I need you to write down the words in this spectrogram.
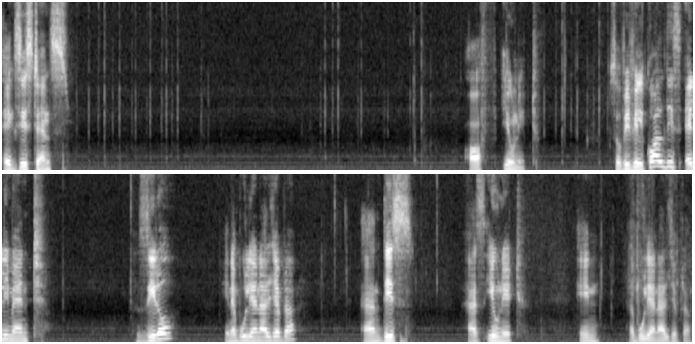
existence of unit. So, we will call this element 0 in a Boolean algebra and this as unit in a Boolean algebra.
